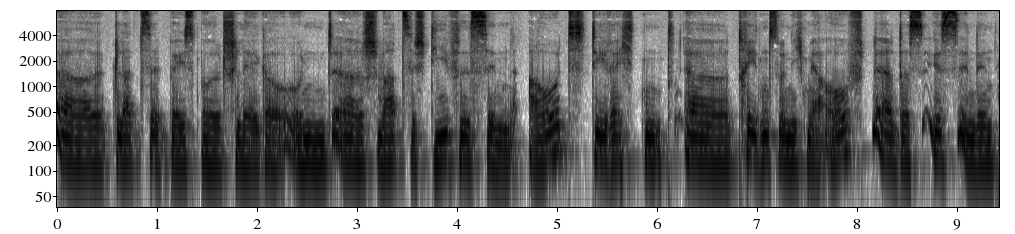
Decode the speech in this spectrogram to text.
äh, Glatze, Baseballschläger und äh, schwarze Stiefel sind out. Die Rechten äh, treten so nicht mehr auf. Äh, das ist in den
